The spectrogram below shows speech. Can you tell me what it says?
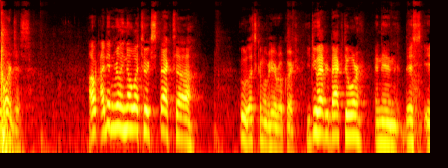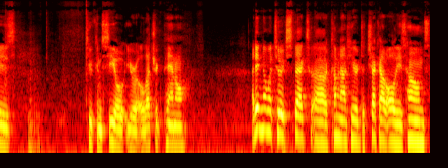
gorgeous. I, I, didn't really know what to expect. Uh, ooh, let's come over here real quick. You do have your back door, and then this is to conceal your electric panel. I didn't know what to expect uh, coming out here to check out all these homes.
